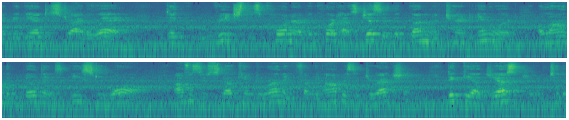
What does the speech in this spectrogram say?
and began to stride away. Dick reached this corner of the courthouse just as the gunman turned inward along the building's east wall. Officer Snow came running from the opposite direction. Dick Gale gestured to the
